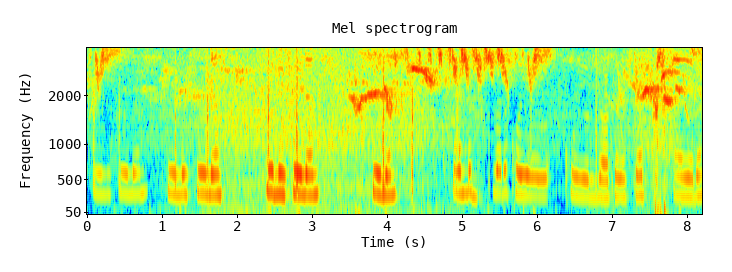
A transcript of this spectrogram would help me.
Şöyle şöyle. Şöyle şöyle. Şöyle şöyle. Şöyle. Bombacıkları koyuyor, koyuyoruz arkadaşlar. Her yere.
